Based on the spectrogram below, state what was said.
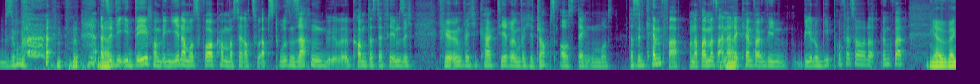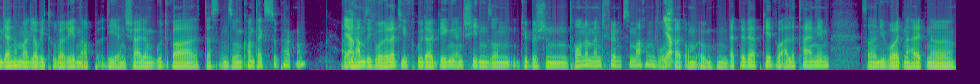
super. also Ja. die Idee von wegen jeder muss vorkommen, was dann auch zu abstrusen Sachen äh, kommt, dass der Film sich für irgendwelche Charaktere irgendwelche Jobs ausdenken muss. Das sind Kämpfer. Und auf einmal ist einer Ja. der Kämpfer irgendwie ein Biologieprofessor oder irgendwas. Ja, wir werden gleich nochmal, glaube ich, drüber reden, ob die Entscheidung gut war, das in so einen Kontext zu packen. Aber Ja. die haben sich wohl relativ früh dagegen entschieden, so einen typischen Tournament-Film zu machen, wo Ja. es halt um irgendeinen Wettbewerb geht, wo alle teilnehmen, sondern die wollten halt eine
